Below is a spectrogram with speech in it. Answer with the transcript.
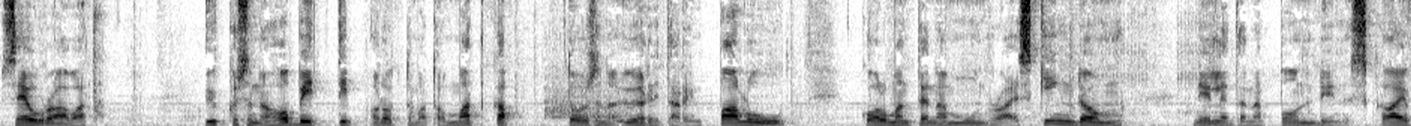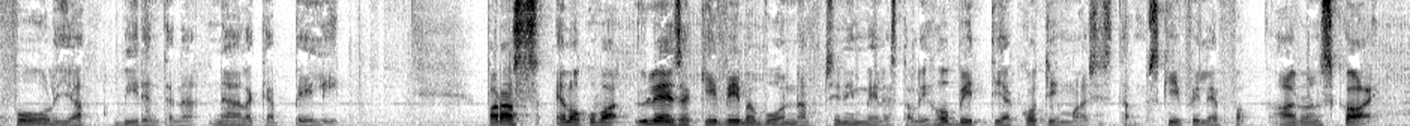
seuraavat. Ykkösenä Hobbitti, odottamaton matka, toisena Yöritarin paluu, kolmantena Moonrise Kingdom, neljäntenä Bondin Skyfall ja viidentenä Nälkäpeli. Paras elokuva yleensäkin viime vuonna Sinin mielestä oli Hobbit ja kotimaisista Skiffy-leffa Iron Sky.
